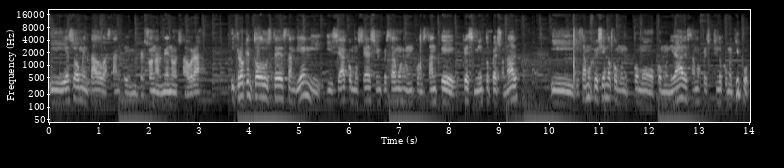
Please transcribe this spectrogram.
y eso ha aumentado bastante en mi persona al menos ahora y creo que en todos ustedes también y, y sea como sea siempre estamos en un constante crecimiento personal y estamos creciendo como, como comunidad, estamos creciendo como equipo.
